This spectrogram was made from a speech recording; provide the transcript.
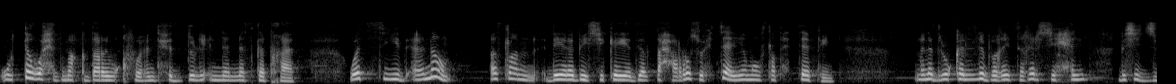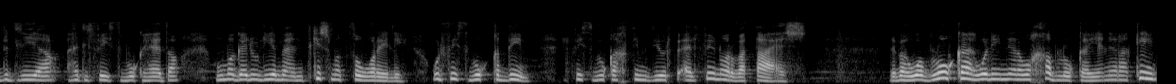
وتا واحد ما قدر يوقفوا عند حدو لأن الناس كتخاف. وهذا السيد أنا أصلا دايرة به شكاية ديال التحرش وحتى هي ما وصلت حتى فين. أنا دروكا اللي بغيت غير شي حل باش يتجبد ليا هذا الفيسبوك هذا. هما قالوا لي ما عندكيش ما تصوري ليه. والفيسبوك قديم. الفيسبوك أختي مديور في 2014 دابا هو بلوكاه ولكن راه واخا بلوكاه. يعني راه كاين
